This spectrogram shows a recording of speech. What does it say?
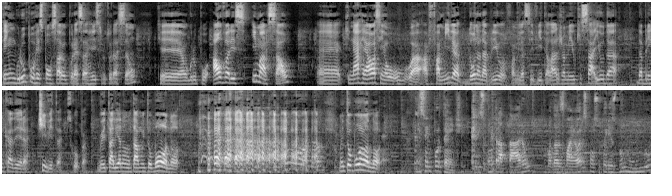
tem um grupo responsável por essa reestruturação, que é o grupo Álvares e Marçal, é, que na real, assim, o, a, a família dona da Abril, a família Civita lá, já meio que saiu da, da brincadeira. Tivita, desculpa. Meu italiano não tá muito bom. Muito buono. Isso é importante. Eles contrataram uma das maiores consultorias do mundo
